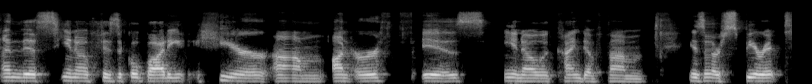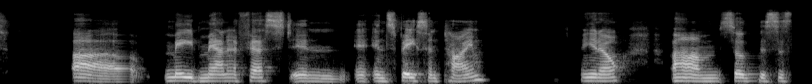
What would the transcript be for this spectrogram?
and this, you know, physical body here um, on earth is, you know, a kind of um, is our spirit uh, made manifest in in space and time you know? Um so this is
